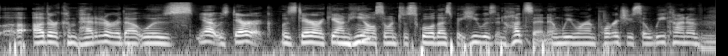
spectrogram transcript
uh, other competitor that was Yeah, it was Derek. was Derek. Yeah, and he mm-hmm. also went to school with us, but he was in Hudson and we were in Port Richey. So we kind of mm.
